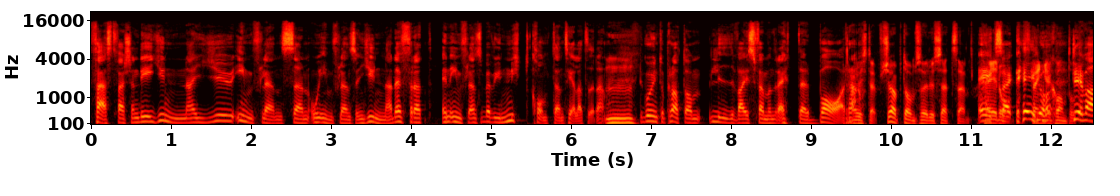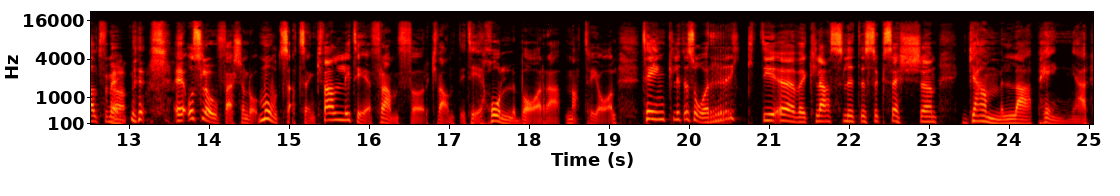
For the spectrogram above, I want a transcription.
fast fashion, det gynnar ju influensen och influensen gynnar det för att en influencer behöver ju nytt content hela tiden. Mm. Det går ju inte att prata om Levi's 501 bara. ja just det. Köp dem så är du sett sen. Hej. Exakt, hej då. Det var allt för mig. Ja. Eh, och slow fashion då, motsatsen, kvalitet framför kvantitet, hållbara material. Tänk lite så, riktig överklass, lite succession, gamla pengar.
